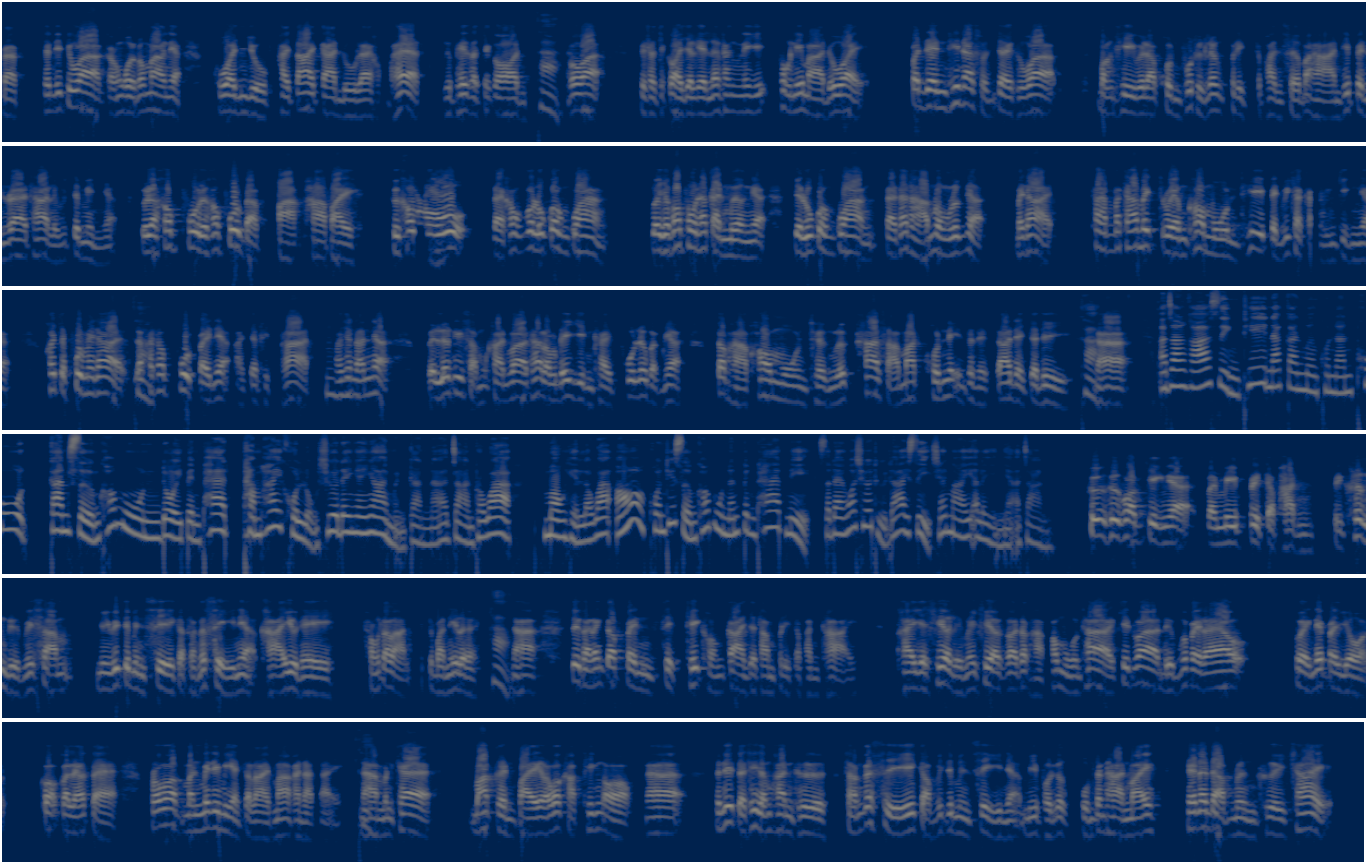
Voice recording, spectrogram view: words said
แบบชนิดที่ว่ากังวลมากๆเนี่ยควรอยู่ภายใต้การดูแลของแพทย์ หรือเภสัชกรค่ะเพราะว่าเภสัชกรจะเรียนเรื่องทั้งนี้พวกนี้มาด้วย ประเด็นที่น่าสนใจคือว่า บางทีเวลาคนพูดถึงเรื่องผลิตภัณฑ์เสริมอาหารที่เป็นแร่ธาตุหรือวิตามินเนี่ยเวลาเขาพูดเขาพูดแบบปากพาไป คือเขารู้แต่เขาก็รู้กว้างๆโดยเฉพาะพวกนักการเมืองเนี่ยจะรู้กว้างๆแต่ถ้าถามลงลึกเนี่ยไม่ได้ ถ้าถ้าไม่เตรียมข้อมูลที่เป็นวิชาการจริง ๆ เนี่ยเขาจะพูดไม่ได้แล้วถ้าพูดไปเนี่ยอาจจะผิดพลาดอือฮึเพราะฉะนั้นเนี่ยเป็นเรื่องที่สำคัญว่าถ้าเราได้ยินใครพูดเรื่องแบบเนี้ยต้องหาข้อมูลเชิงลึกถ้าสามารถค้นในอินเทอร์เน็ตได้เนี่ยจะดีค่ะนะฮะ อาจารย์คะสิ่งที่นักการเมืองคนนั้นพูด การเสริมข้อมูลโดยเป็นแพทย์ทำให้คนหลงเชื่อได้ง่าย ๆ เหมือนกันนะอาจารย์เพราะว่ามองเห็นแล้วว่าอ๋อคนที่เสริมข้อมูลนั้นเป็นแพทย์นี่ แสดงว่าเชื่อถือได้สิใช่ไหมอะไรอย่างเงี้ยอาจารย์ คือคือความจริงเนี่ยมันมีผลิตภัณฑ์เป็นเครื่องดื่มด้วยซ้ำมีวิตามินซีกับสังกะสีเนี่ยขายอยู่ในท้องตลาดปัจจุบันนี้เลยค่ะนะฮะซึ่งอันนั้นก็เป็นสิทธิของการจะทำผลิตภัณฑ์ขาย ใครจะเชื่อหรือไม่เชื่อก็ต้องหาข้อมูลถ้าคิดว่าดื่มเข้าไปแล้ว ตัวเองได้ประโยชน์ ก็ก็แล้วแต่ เพราะว่ามันไม่ได้มีอันตรายมากขนาดไหนนะฮะมันแค่มากเกินไปเราก็ขับทิ้งออกนะฮะทีนี้แต่ที่สำคัญคือสังกะสีกับวิตามินซีเนี่ยมีผลกับภูมิต้านทานไหมในระดับหนึ่งคือใช่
